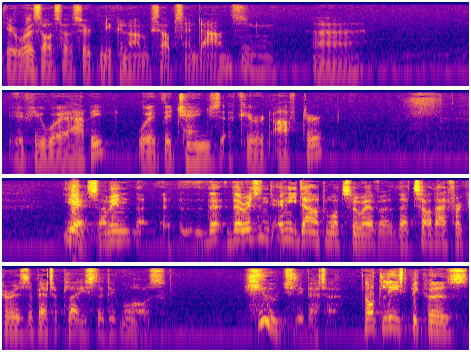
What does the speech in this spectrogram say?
there was also certain economic ups and downs. Uh, if you were happy with the change that occurred after, Yes, I mean, th- th- there isn't any doubt whatsoever that South Africa is a better place than it was. Hugely better. Not least because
